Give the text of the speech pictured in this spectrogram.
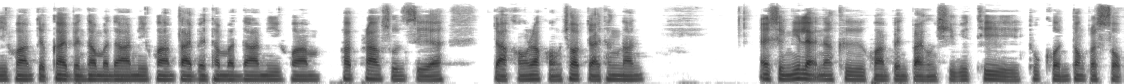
มีความเจ็บไข้เป็นธรรมดา มีความตายเป็นธรรมดา มีความพัดพรากสูญเสียจากของรักของชอบใจทั้งนั้น ไอ้สิ่งนี้แหละนะคือความเป็นไปของชีวิตที่ทุกคนต้องประสบ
